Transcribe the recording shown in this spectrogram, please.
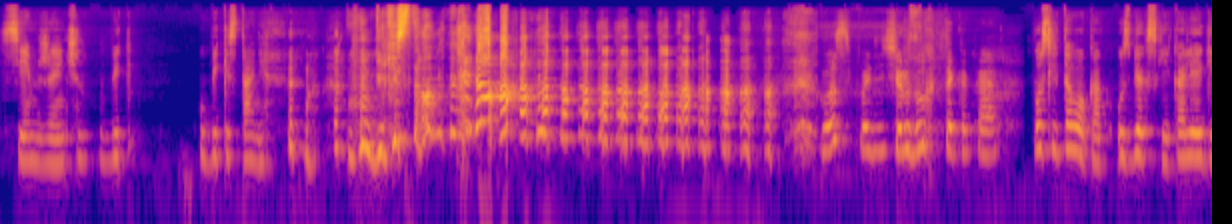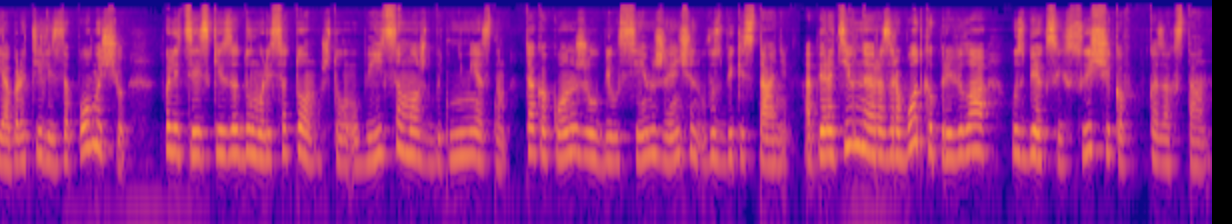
семь женщин в Бик- Узбекистане. Узбекистан. Господи, чердуха-то какая. После того, как узбекские коллеги обратились за помощью, полицейские задумались о том, что убийца может быть не местным, так как он уже убил семь женщин в Узбекистане. Оперативная разработка привела узбекских сыщиков в Казахстан.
